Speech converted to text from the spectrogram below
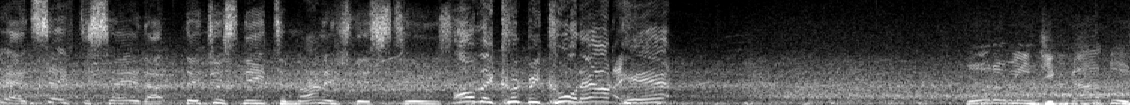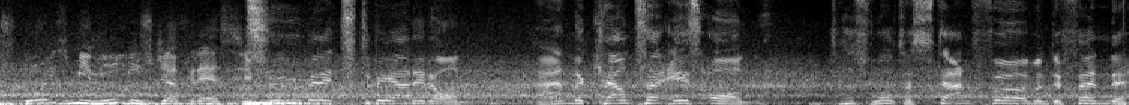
Yeah, it's safe to say that they just need to manage this to Oh, they could be caught out here. Foram indicados dois minutos de acréscimo. Two minutes to be added on. And the counter is on. Does well to stand firm and defend it.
